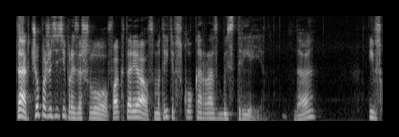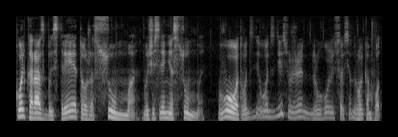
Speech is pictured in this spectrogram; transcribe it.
Так, что по GCC произошло? Факториал, смотрите, в сколько раз быстрее. Да? И в сколько раз быстрее тоже сумма, вычисление суммы. Вот, вот, вот здесь уже другой, совсем другой компот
